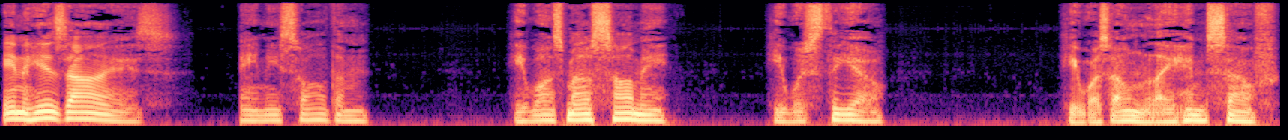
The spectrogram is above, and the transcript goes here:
In his eyes, Amy saw them. He was Mausami. He was Theo. He was only himself.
